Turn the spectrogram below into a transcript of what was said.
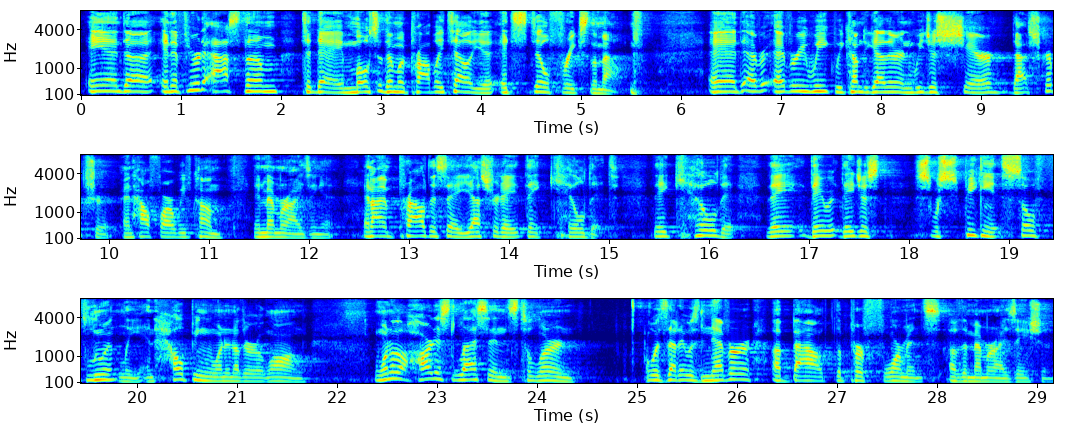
And, uh, and if you were to ask them today, most of them would probably tell you it still freaks them out. and every, every week we come together and we just share that scripture and how far we've come in memorizing it. And I'm proud to say yesterday they killed it. They killed it. They, they, they just were speaking it so fluently and helping one another along. One of the hardest lessons to learn was that it was never about the performance of the memorization.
